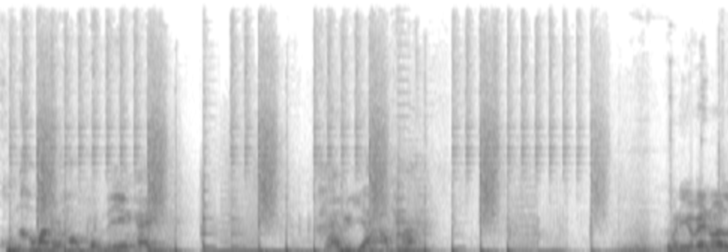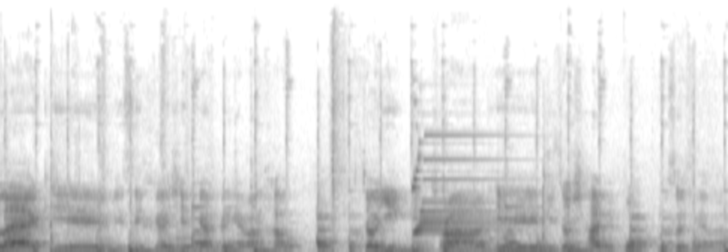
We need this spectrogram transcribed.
คุณเข้ามาในห้องผมได้ยังไง ใครอนุญาตคะวันนี้ก็เป็นวันแรกที่มีสิ่งใกล้ชิดกันเป็นไงบ้างครับ เจ้าหญิงนิทราที่มีเจ้าชายไปปลุกรู้สึกไงบ้าง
